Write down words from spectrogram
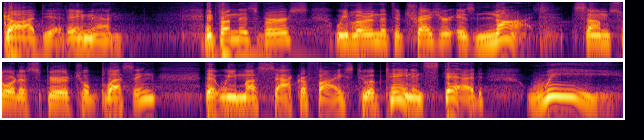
God did. Amen. And from this verse, we learn that the treasure is not some sort of spiritual blessing that we must sacrifice to obtain. Instead, we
